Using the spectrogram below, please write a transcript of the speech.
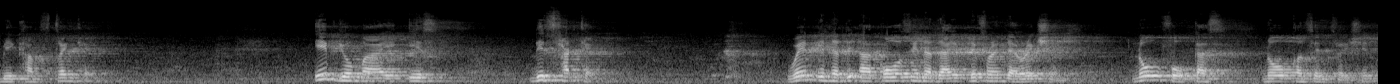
becomes strengthened. If your mind is distracted, when in a, uh, goes in a di- different direction, no focus, no concentration,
